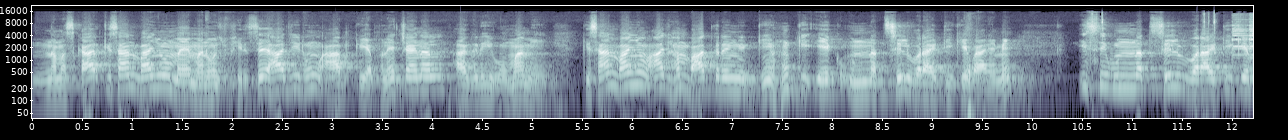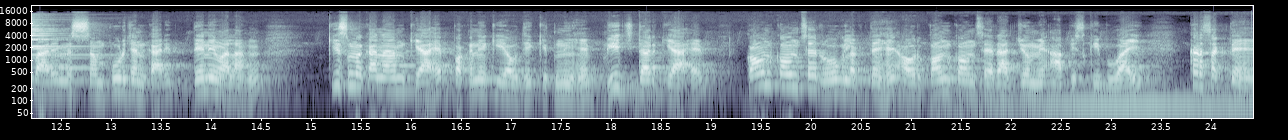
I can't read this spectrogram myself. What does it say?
नमस्कार किसान भाइयों, मैं मनोज फिर से हाजिर हूँ आपके अपने चैनल अग्री होमा में। किसान भाइयों, आज हम बात करेंगे गेहूँ की एक उन्नतशील वैरायटी के बारे में। इस उन्नतशील वैरायटी के बारे में संपूर्ण जानकारी देने वाला हूँ। किस्म का नाम क्या है, पकने की अवधि कितनी है, बीज दर क्या है कौन कौन से रोग लगते हैं और कौन कौन से राज्यों में आप इसकी बुआई कर सकते हैं।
